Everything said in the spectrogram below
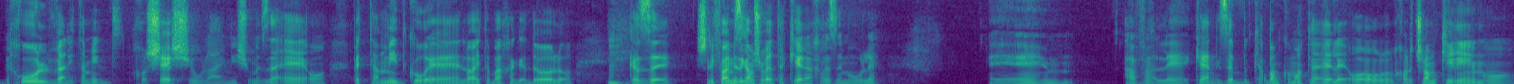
בחו"ל, ואני תמיד חושש שאולי מישהו מזהה, או... ותמיד קורה, אה, לא היית באח הגדול, או כזה. שלפעמים זה גם שובר את הקרח, וזה מעולה. אמ, אבל אה, כן, זה בעיקר במקומות האלה, או יכול להיות שלא מכירים, או...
